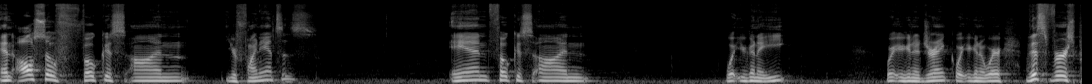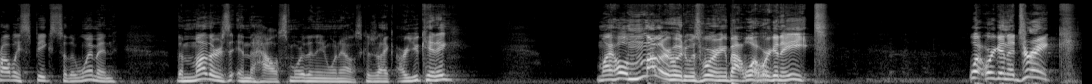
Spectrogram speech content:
and also focus on your finances and focus on what you're going to eat, what you're going to drink, what you're going to wear? This verse probably speaks to the women, the mothers in the house more than anyone else because they're like, are you kidding? My whole motherhood was worrying about what we're going to eat, what we're going to drink.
